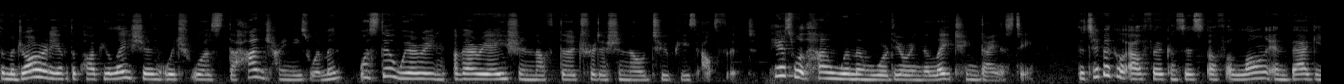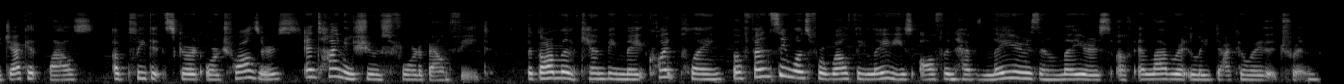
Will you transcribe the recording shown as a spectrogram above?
The majority of the population, which was the Han Chinese women, was still wearing a variation of the traditional two-piece outfit. Here's what Han women wore during the late Qing dynasty. The typical outfit consists of a long and baggy jacket blouse, a pleated skirt or trousers, and tiny shoes for the bound feet. The garment can be made quite plain, but fancy ones for wealthy ladies often have layers and layers of elaborately decorated trim.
